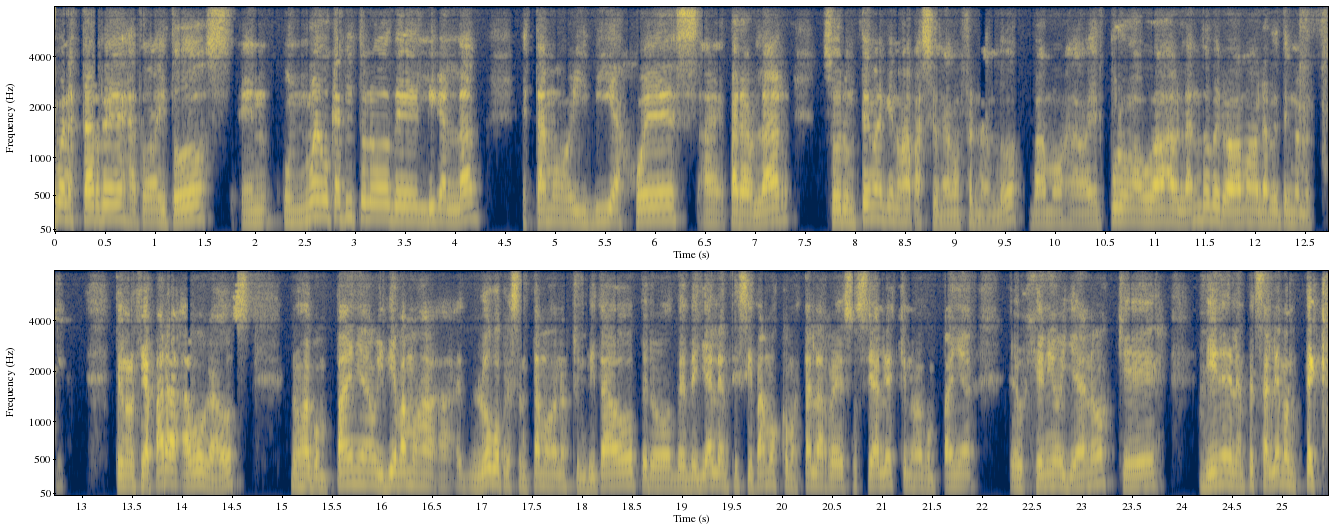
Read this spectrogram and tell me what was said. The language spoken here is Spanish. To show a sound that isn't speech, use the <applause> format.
Muy buenas tardes a todas y todos en un nuevo capítulo de Legal Lab. Estamos hoy día jueves para hablar sobre un tema que nos apasiona con Fernando. Vamos a ver puros abogados hablando, pero vamos a hablar de tecnología. Tecnología para abogados. Nos acompaña, hoy día vamos a, luego presentamos a nuestro invitado, pero desde ya le anticipamos cómo están las redes sociales, que nos acompaña Eugenio Llanos, que viene de la empresa Lemon Tech.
